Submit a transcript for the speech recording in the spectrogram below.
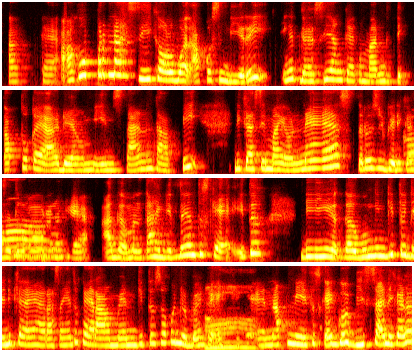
Oke, aku pernah sih kalau buat aku sendiri, inget gak sih yang kayak kemarin di TikTok tuh kayak ada yang mie instan tapi dikasih mayones, terus juga dikasih oh. telur yang kayak agak mentah gitu, yang terus kayak itu digabungin gitu, jadi kayak rasanya tuh kayak ramen gitu, so aku nyobain kayak, oh. kayak enak nih, terus kayak gue bisa nih, karena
